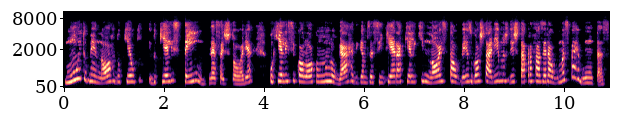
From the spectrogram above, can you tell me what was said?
muito menor do que, o, do que eles têm nessa história, porque eles se colocam num lugar, digamos assim, que era aquele que nós talvez gostaríamos de estar para fazer algumas perguntas.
